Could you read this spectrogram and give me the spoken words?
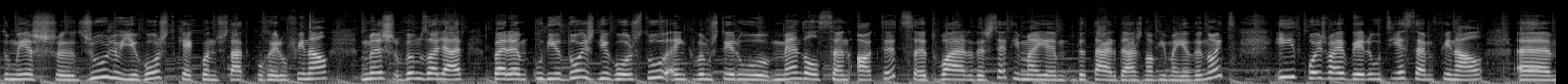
do mês uh, de julho e agosto, que é quando está a decorrer o final, mas vamos olhar para o dia 2 de agosto, em que vamos ter o Mendelssohn Octet, a atuar das 7h30 da tarde às 9h30 da noite, e depois vai haver o TSM final um,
